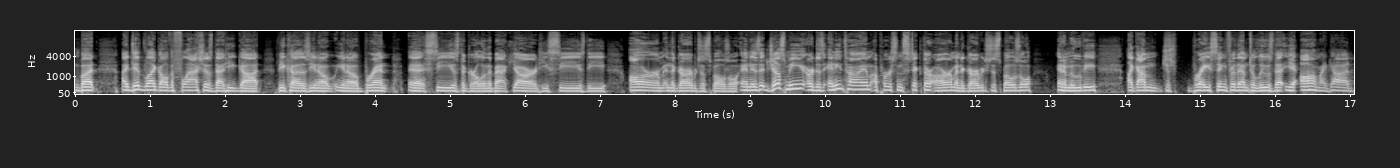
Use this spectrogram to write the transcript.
But I did like all the flashes that he got because you know, you know, Brent uh, sees the girl in the backyard. He sees the arm in the garbage disposal. And is it just me, or does any time a person stick their arm in a garbage disposal, in a movie, like I'm just bracing for them to lose that. Yeah. Oh my God.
